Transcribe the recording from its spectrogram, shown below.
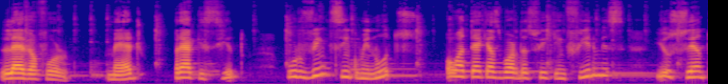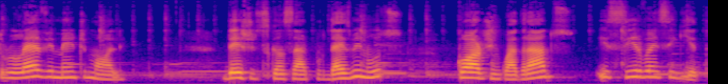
Leve ao forno médio, pré-aquecido, por 25 minutos ou até que as bordas fiquem firmes e o centro levemente mole. Deixe descansar por 10 minutos, corte em quadrados e sirva em seguida.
